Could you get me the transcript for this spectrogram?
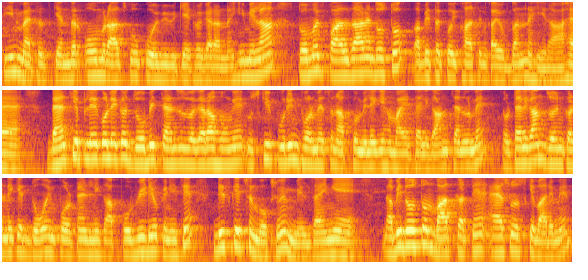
तीन मैचेस के अंदर ओमराज को कोई भी विकेट वगैरह नहीं मिला। तोमस पालजार हैं दोस्तों, अभी तक कोई खास इनका योगदान नहीं रहा है। बेंच के प्लेयर को लेकर जो भी चेंजेस वगैरह होंगे, उसकी पूरी इन्फॉर्मेशन आपको मिलेगी हमारे टेलीग्राम चैनल में। और टेलीग्राम ज्वाइन करने के दो इंपॉर्टेंट लिंक आपको वीडियो के नीचे डिस्क्रिप्शन बॉक्स में मिल जाएँगे। अभी दोस्तों हम बात करते हैं एसोस के बारे में।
